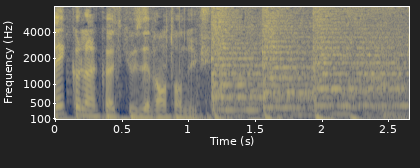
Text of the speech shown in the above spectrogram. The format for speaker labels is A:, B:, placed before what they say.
A: avec Colin Cotte que vous avez entendu.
